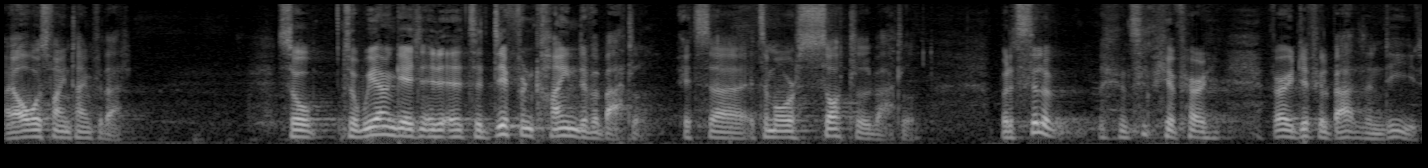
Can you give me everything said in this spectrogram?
I always find time for that. So, so we are engaged in It's a different kind of a battle. It's a, it's a more subtle battle. But it's still a, it can still be a very, very difficult battle indeed.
